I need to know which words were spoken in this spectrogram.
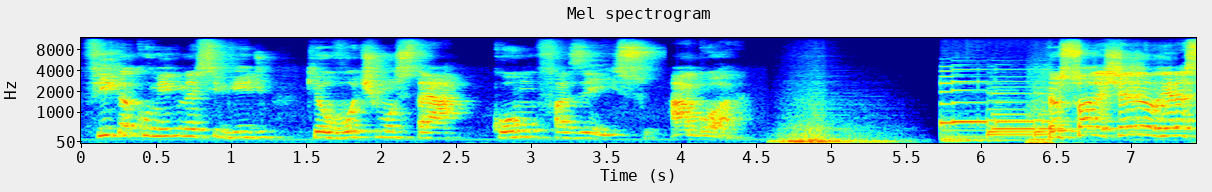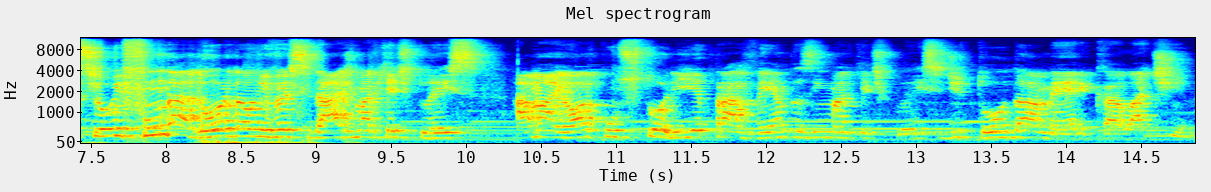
fica comigo nesse vídeo que eu vou te mostrar como fazer isso agora. Eu sou Alexandre Nogueira, CEO e fundador da Universidade Marketplace, a maior consultoria para vendas em marketplace de toda a América Latina.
